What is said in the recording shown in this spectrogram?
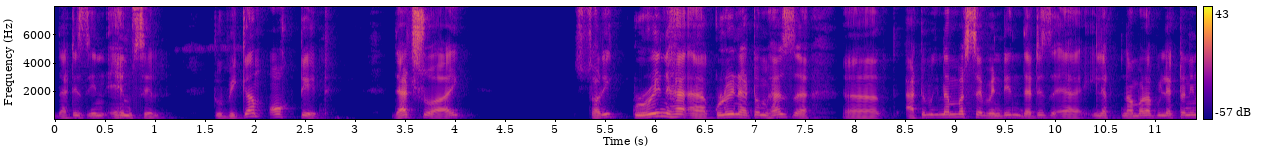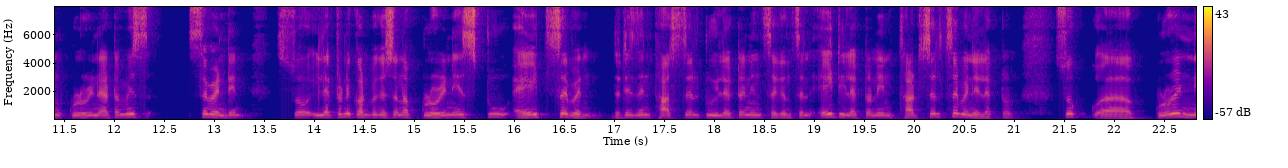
that is in m shell to become octet that's why sorry chlorine uh, chlorine atom has uh, uh, atomic number 17 that is uh, elect number of electron in chlorine atom is 17 so electronic configuration of chlorine is 287 that is in first shell 2 electron in second shell 8 electron in third shell 7 electron. So uh, chlorine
